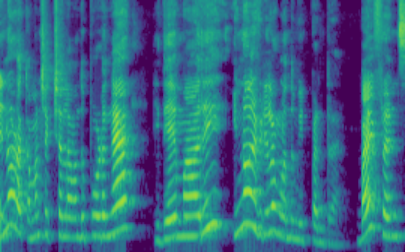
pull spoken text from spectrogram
என்னோட கமெண்ட் செக்ஷனில் வந்து போடுங்க. இதே மாதிரி இன்னொரு வீடியோவில் உங்களை வந்து மீட் பண்ணுறேன் பை ஃப்ரெண்ட்ஸ்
